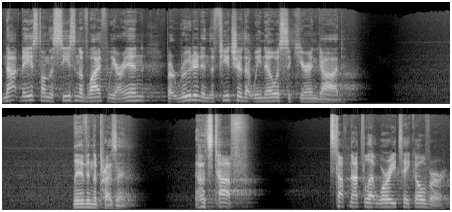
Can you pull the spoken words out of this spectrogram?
not based on the season of life we are in, but rooted in the future that we know is secure in God. Live in the present. Oh, it's tough. It's tough not to let worry take over.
